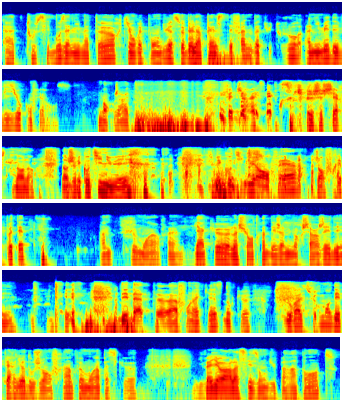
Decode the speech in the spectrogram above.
à tous ces beaux animateurs qui ont répondu à ce bel appel. Stéphane, vas-tu toujours animer des visioconférences? Non, j'arrête. En fait, j'arrête c'est pour ça que je cherche. Non, non, non, je vais continuer. je vais continuer à en faire. J'en ferai peut-être un peu moins. Enfin, bien que là, je suis en train déjà de me recharger des, des, des dates euh, à fond la caisse. Donc, euh, il y aura sûrement des périodes où je en ferai un peu moins parce que il va y avoir la saison du parapente.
